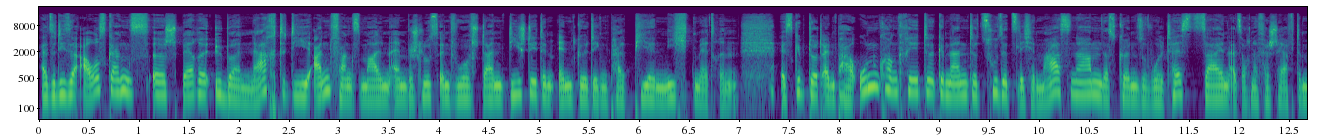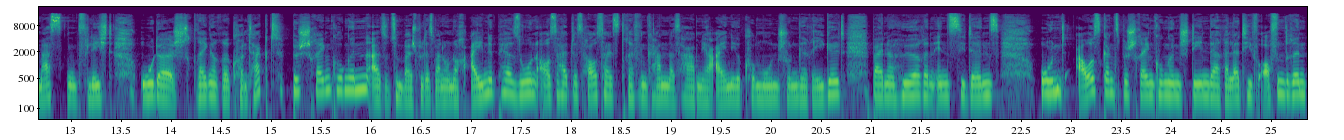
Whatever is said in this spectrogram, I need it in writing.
Also diese Ausgangssperre über Nacht, die anfangs mal in einem Beschlussentwurf stand, die steht im endgültigen Papier nicht mehr drin. Es gibt dort ein paar unkonkrete genannte zusätzliche Maßnahmen. Das können sowohl Tests sein als auch eine verschärfte Maskenpflicht oder strengere Kontaktbeschränkungen. Also zum Beispiel, dass man nur noch eine Person außerhalb des Haushalts treffen kann. Das haben ja einige Kommunen schon geregelt bei einer höheren Inzidenz. Und Ausgangsbeschränkungen stehen da relativ offen drin.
